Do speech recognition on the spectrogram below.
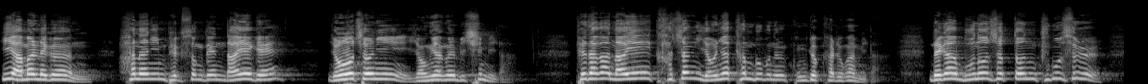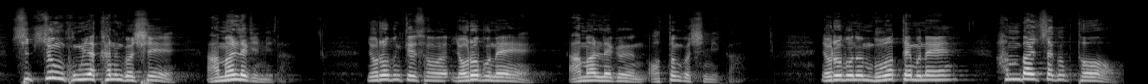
이 아말렉은 하나님 백성된 나에게 여전히 영향을 미칩니다. 게다가 나의 가장 연약한 부분을 공격하려고 합니다. 내가 무너졌던 그곳을 집중 공략하는 것이 아말렉입니다. 여러분께서 여러분의 아말렉은 어떤 것입니까? 여러분은 무엇 때문에 한 발자국 더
